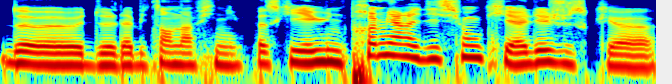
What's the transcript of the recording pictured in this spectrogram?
de, de l'habitant de l'infini, parce qu'il y a eu une première édition qui allait jusqu'à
